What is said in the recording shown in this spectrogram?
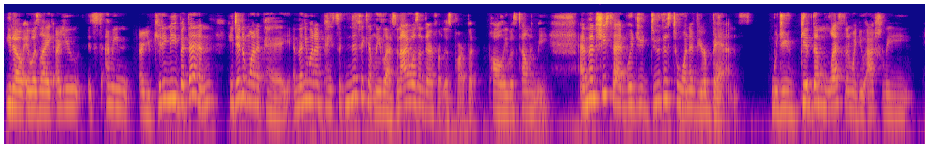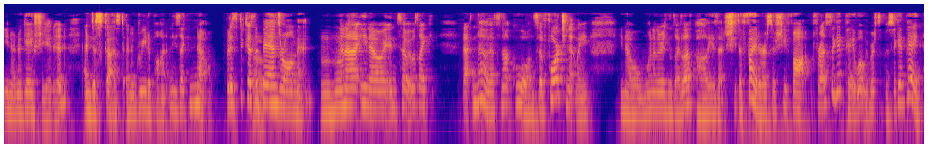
you know it was like are you it's i mean are you kidding me but then he didn't want to pay and then he wanted to pay significantly less and i wasn't there for this part but polly was telling me and then she said would you do this to one of your bands would you give them less than what you actually you know negotiated and discussed and agreed upon? And he's like no. But it's because the bands are all men. Mm-hmm. and i you know and so it was like that no that's not cool. And so fortunately you know one of the reasons i love polly is that she's a fighter so she fought for us to get paid what we were supposed to get paid.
